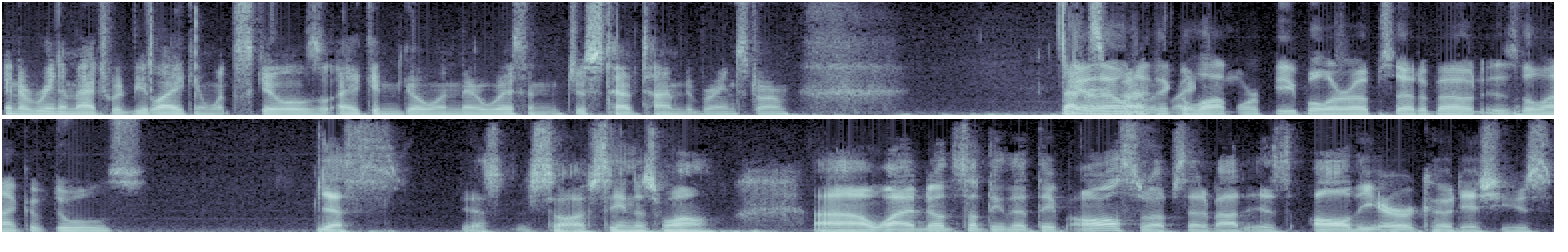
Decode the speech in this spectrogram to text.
an arena match would be like and what skills I can go in there with and just have time to brainstorm. Yeah, that one I would think like. a lot more people are upset about is the lack of duels. yes, yes. So I've seen as well. Uh, well, I know something that they've also upset about is all the error code issues.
